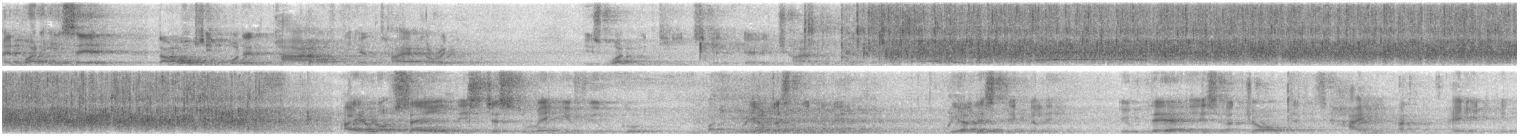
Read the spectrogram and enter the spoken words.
And what he said, the most important part of the entire curriculum is what we teach at early childhood. I am not saying this just to make you feel good, but realistically, realistically, if there is a job that is highly underpaid in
